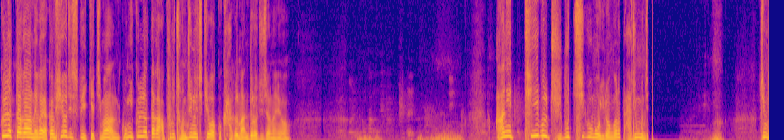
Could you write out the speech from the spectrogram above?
끌렸다가 내가 약간 휘어질 수도 있겠지만 공이 끌렸다가 앞으로 전진을 시켜갖고 각을 만들어 주잖아요. 아니 팁을 주고 치고 뭐 이런 거는 나중 문제. 지금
